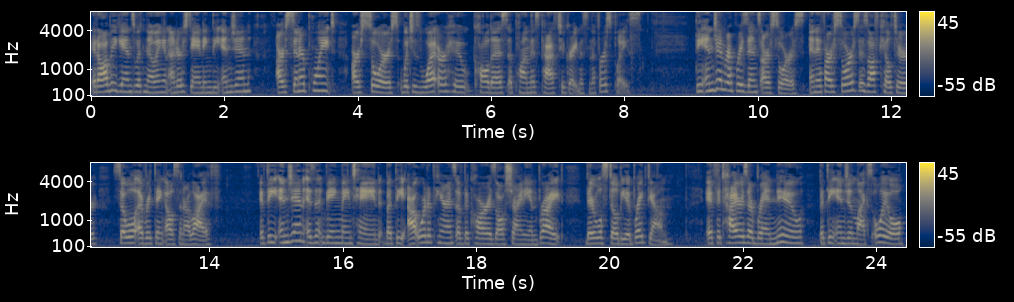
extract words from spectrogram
it all begins with knowing and understanding the engine, our center point, our source, which is what or who called us upon this path to greatness in the first place. The engine represents our source, and if our source is off kilter, so will everything else in our life. If the engine isn't being maintained, but the outward appearance of the car is all shiny and bright, there will still be a breakdown. If the tires are brand new, but the engine lacks oil,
